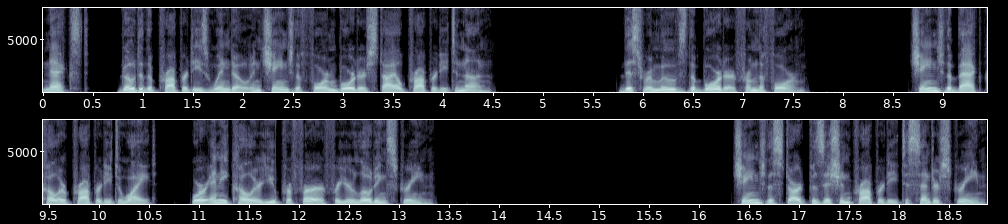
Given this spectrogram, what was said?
Next, Go to the Properties window and change the Form Border Style property to None. This removes the border from the form. Change the back color property to white, or any color you prefer for your loading screen. Change the Start Position property to Center Screen,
